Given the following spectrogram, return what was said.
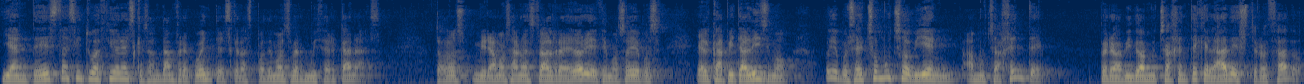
Y ante estas situaciones que son tan frecuentes, que las podemos ver muy cercanas, todos miramos a nuestro alrededor y decimos, oye, pues el capitalismo, oye, pues ha hecho mucho bien a mucha gente, pero ha habido a mucha gente que la ha destrozado.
